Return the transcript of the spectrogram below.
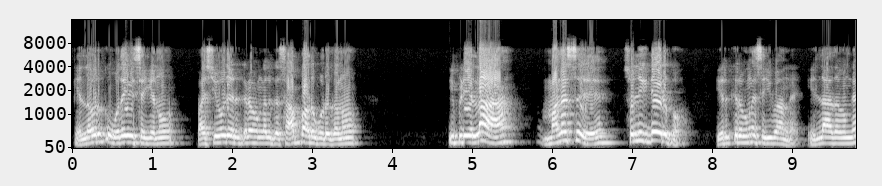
எல்லோருக்கும் உதவி செய்யணும். பசியோடு இருக்கிறவங்களுக்கு சாப்பாடு கொடுக்கணும். இப்படியெல்லாம் மனசு சொல்லிக்கிட்டே இருக்கும். இருக்கிறவங்க செய்வாங்க. இல்லாதவங்க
